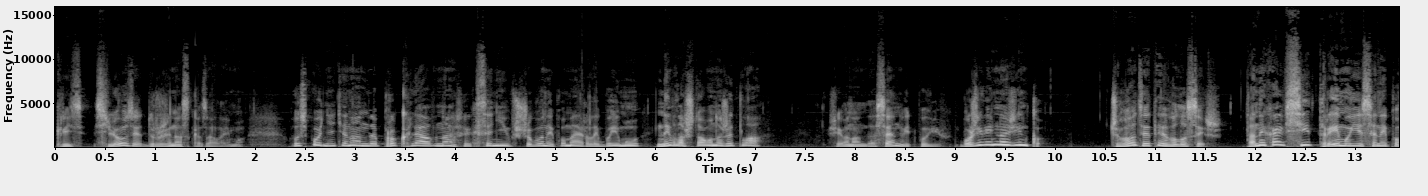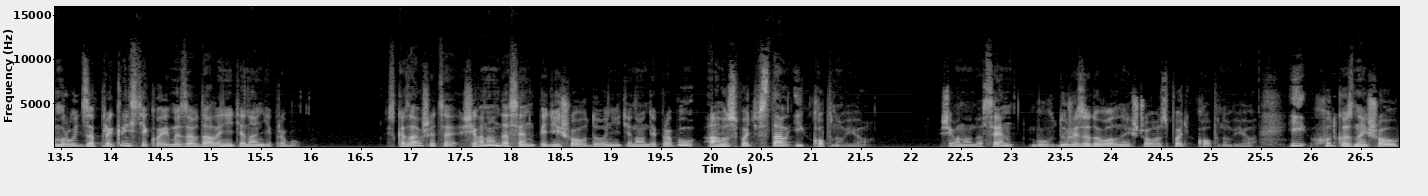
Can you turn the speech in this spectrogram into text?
Крізь сльози дружина сказала йому Господь Нітянанда прокляв наших синів, щоб вони померли, бо йому не влаштовано житла. Шивананда Сен відповів Божевільна жінко, чого це ти голосиш? Та нехай всі три мої сини помруть за прикрість, якої ми завдали Нітянанді Прабу. Сказавши це, Шивананда Сен підійшов до Нітянанди Прабу, а Господь встав і копнув його. Шивананда Сен був дуже задоволений, що Господь копнув його, і хутко знайшов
